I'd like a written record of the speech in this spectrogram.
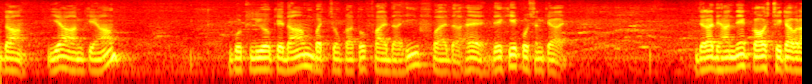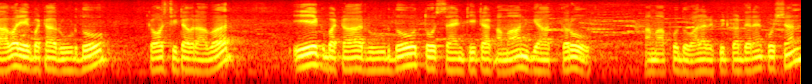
दाम या आम के आम गुठलियों के दाम बच्चों का तो फ़ायदा ही फ़ायदा है। देखिए क्वेश्चन क्या है। ज़रा ध्यान दें कॉस थीटा बराबर एक बटा रूट दो कॉस थीटा बराबर एक बटा रूट दो तो साइन थीटा का मान ज्ञात करो। हम आपको दोबारा रिपीट कर दे रहे हैं क्वेश्चन।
